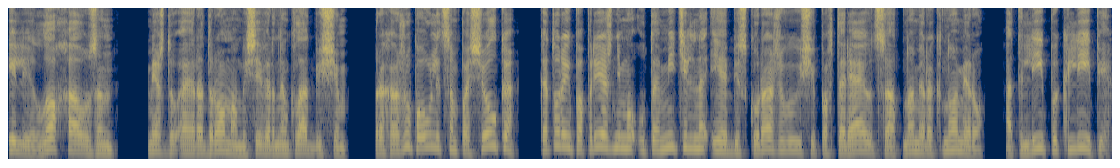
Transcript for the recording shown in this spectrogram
или Лохаузен между аэродромом и северным кладбищем, прохожу по улицам поселка, которые по-прежнему утомительно и обескураживающе повторяются от номера к номеру, от липы к липе,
